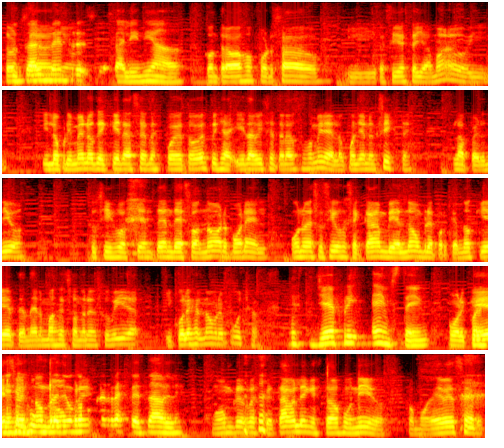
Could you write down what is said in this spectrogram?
totalmente desalineado. Con trabajo forzado y recibe este llamado y, y, lo primero que quiere hacer después de todo esto es ir a visitar a su familia, lo cual ya no existe, la perdió. Sus hijos sienten deshonor por él. Uno de sus hijos se cambia el nombre porque no quiere tener más deshonor en su vida. ¿Y cuál es el nombre, pucha? Es Jeffrey Epstein. Porque, ese es, el nombre, de un hombre respetable un hombre respetable en Estados Unidos, como debe ser.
